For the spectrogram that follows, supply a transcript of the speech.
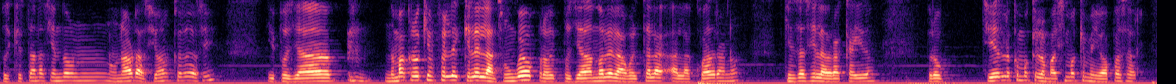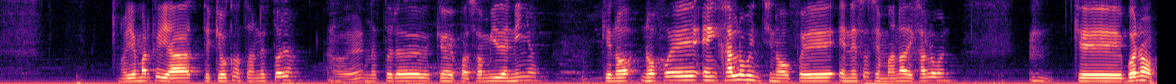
pues que están haciendo un- una oración, cosas así. Y pues ya, no me acuerdo quién fue que le lanzó un huevo, pero pues ya dándole la vuelta a la, a la cuadra, ¿no? Quién sabe si le habrá caído. Pero sí es lo, como que lo máximo que me iba a pasar. Oye, Marco, ya te quiero contar una historia. A. Una historia que me pasó a mí de niño. Que no, no fue en Halloween, sino fue en esa semana de Halloween. Que, bueno,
